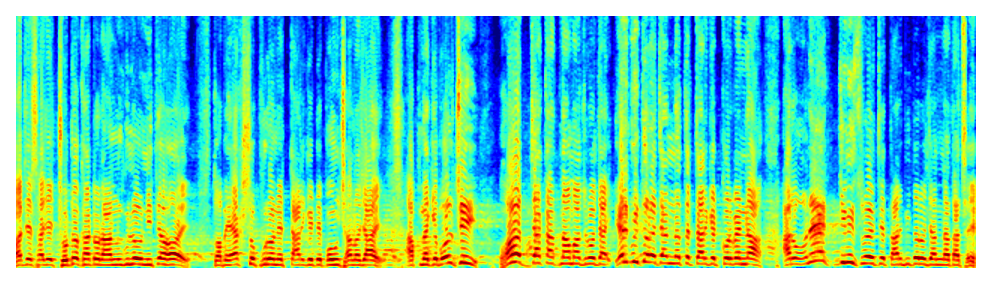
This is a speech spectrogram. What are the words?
মাঝে সাঝে ছোটোখাটো রানগুলোও নিতে হয়, তবে একশো পূরণের টার্গেটে পৌঁছানো যায়। আপনাকে বলছি, হজ জাকাত নামাজ, রোজা, এর ভিতরে জান্নাতের টার্গেট করবেন না। আরও অনেক জিনিস রয়েছে, তার ভিতরেও জান্নাত আছে।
